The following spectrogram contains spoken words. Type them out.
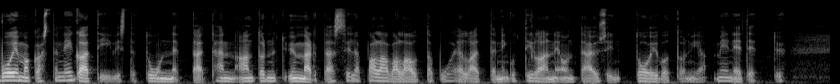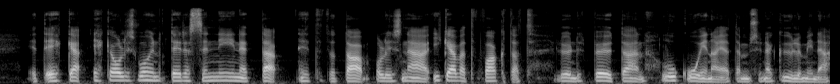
voimakasta negatiivista tunnetta, että hän antoi nyt ymmärtää sillä puheella, että niin kuin tilanne on täysin toivoton ja menetetty. Et ehkä, ehkä olisi voinut tehdä sen niin, että, että tota, olisi nämä ikävät faktat lyönyt pöytään lukuina ja tämmöisinä kylminä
